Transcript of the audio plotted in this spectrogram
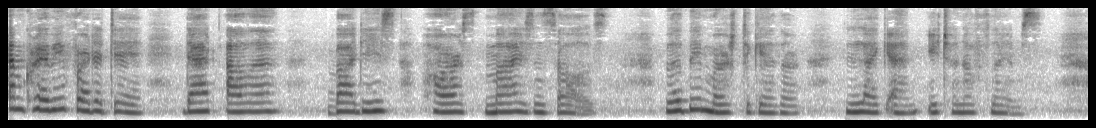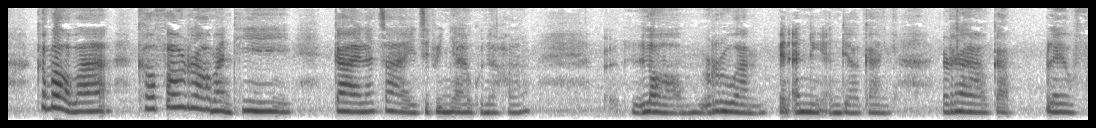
I'm craving for the day that our bodies, hearts, minds, and souls will be merged together like an eternal flames. เขาบอกว่าเขาเฝ้ารอวันที่กายและใจจิตวิญญาณของคุณนะคะหลอมรวมเป็นอันหนึ่งอันเดียวกัน ราวกับเปลวไฟ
